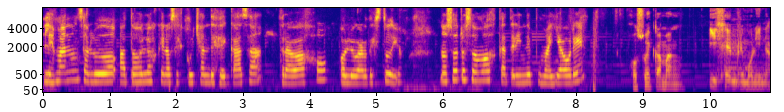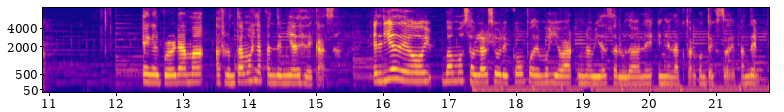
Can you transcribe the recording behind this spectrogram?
Les mando un saludo a todos los que nos escuchan desde casa, trabajo o lugar de estudio. Nosotros somos Caterine de Pumayaure, Josué Camán y Henry Molina. En el programa Afrontamos la pandemia desde casa. El día de hoy vamos a hablar sobre cómo podemos llevar una vida saludable en el actual contexto de pandemia,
